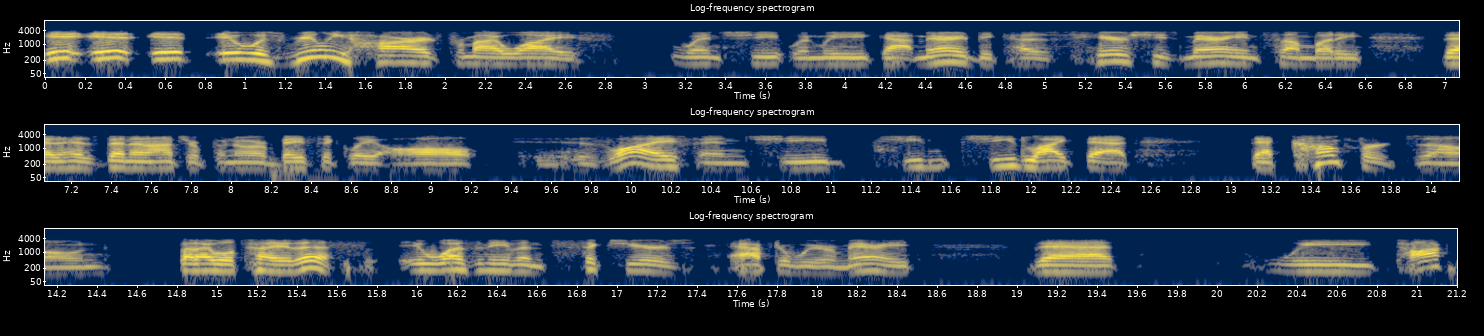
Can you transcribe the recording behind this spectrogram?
it it it was really hard for my wife when she when we got married because here she's marrying somebody that has been an entrepreneur basically all his life and she she she liked that that comfort zone but I will tell you this it wasn't even 6 years after we were married that we talked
